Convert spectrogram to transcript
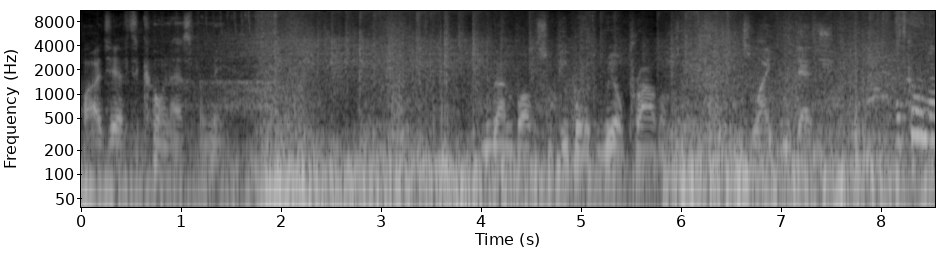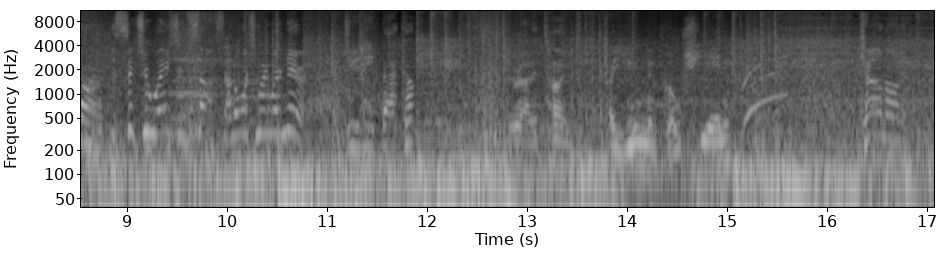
Why'd you have to go and ask for me? You got involved with some people with real problems. It's life and death. What's going on? The situation sucks. I don't want you anywhere near it. Do you need backup? You're out of time. Are you negotiating? Count on it.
